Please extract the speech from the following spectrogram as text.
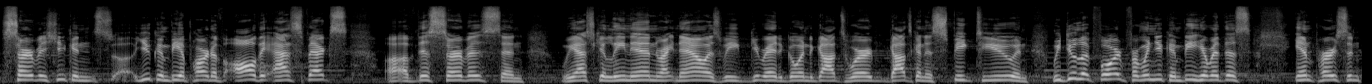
service. You can you can be a part of all the aspects uh, of this service, and we ask you to lean in right now as we get ready to go into God's Word. God's going to speak to you, and we do look forward for when you can be here with us in person,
